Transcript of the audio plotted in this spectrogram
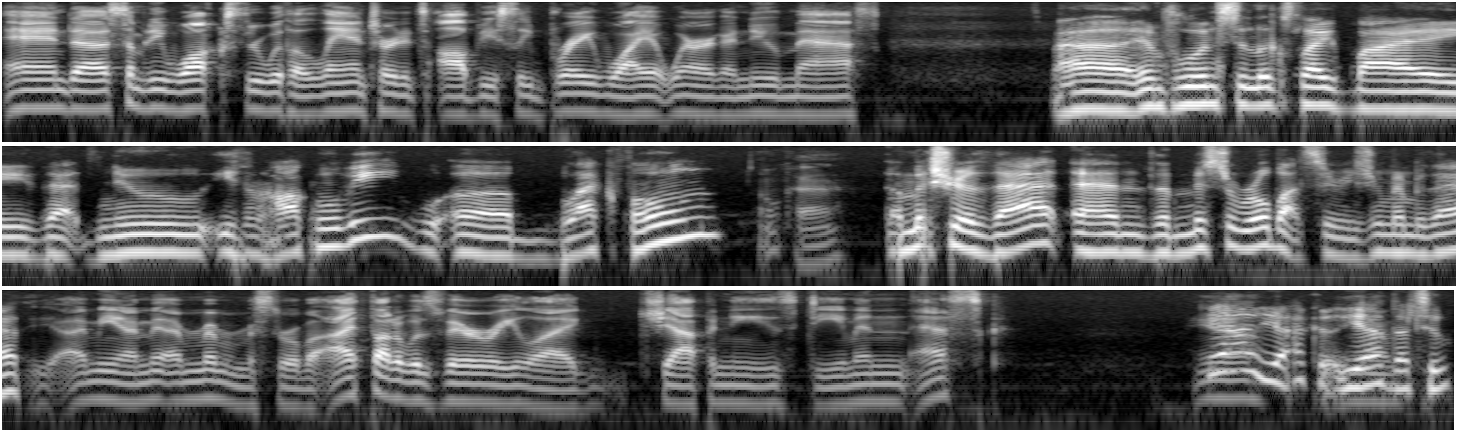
and uh, somebody walks through with a lantern. It's obviously Bray Wyatt wearing a new mask. Uh, influenced, it looks like, by that new Ethan Hawke movie, uh, Black Phone. Okay. A mixture of that and the Mr. Robot series. You remember that? Yeah, I mean, I, mean, I remember Mr. Robot. I thought it was very like Japanese demon esque. Yeah, yeah, I could, yeah, Yeah. that too.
